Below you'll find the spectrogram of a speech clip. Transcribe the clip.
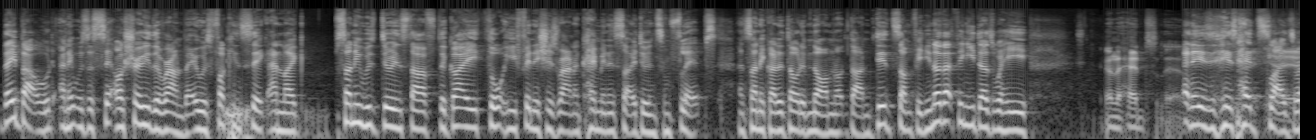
they battled and it was a sick I'll show you the round, but it was fucking sick. And like Sunni was doing stuff. The guy thought he finished his round and came in and started doing some flips. And Sunni kind of told him, No, I'm not done. Did something. You know that thing he does where he And the head. and his, his head slides yeah,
